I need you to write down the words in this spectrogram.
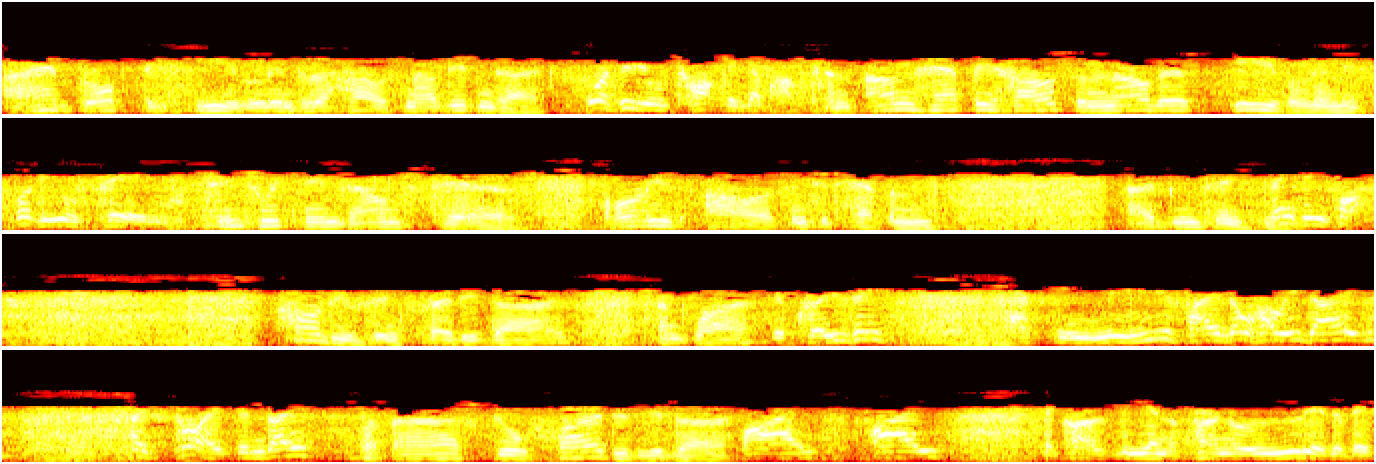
I brought the evil into the house, now didn't I? What are you talking about? An unhappy house, and now there's evil in it. What are you saying? Since we came downstairs, all these hours since it happened, I've been thinking. Thinking what? How do you think Freddie died? And why? You're crazy? Asking me if I know how he died? I saw it, didn't I? But I asked you, why did he die? Why? Why? Because the infernal lid of it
